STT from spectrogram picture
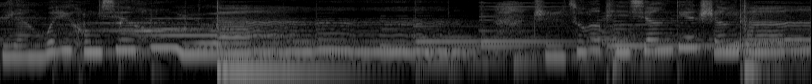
染为红线红品香点上它。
